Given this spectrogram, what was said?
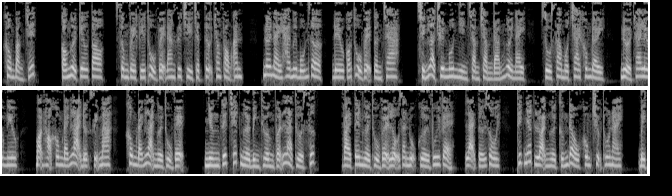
không bằng chết. Có người kêu to xông về phía thủ vệ đang duy trì trật tự trong phòng ăn. Nơi này hai mươi bốn giờ, đều có thủ vệ tuần tra. Chính là chuyên môn nhìn chằm chằm đám người này. Dù sao một chai không đầy, nửa chai lêu nghêu. Bọn họ không đánh lại được dị ma, không đánh lại người thủ vệ. Nhưng giết chết người bình thường vẫn là thừa sức. Vài tên người thủ vệ lộ ra nụ cười vui vẻ, lại tới rồi. Thích nhất loại người cứng đầu không chịu thua này. Bịch,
